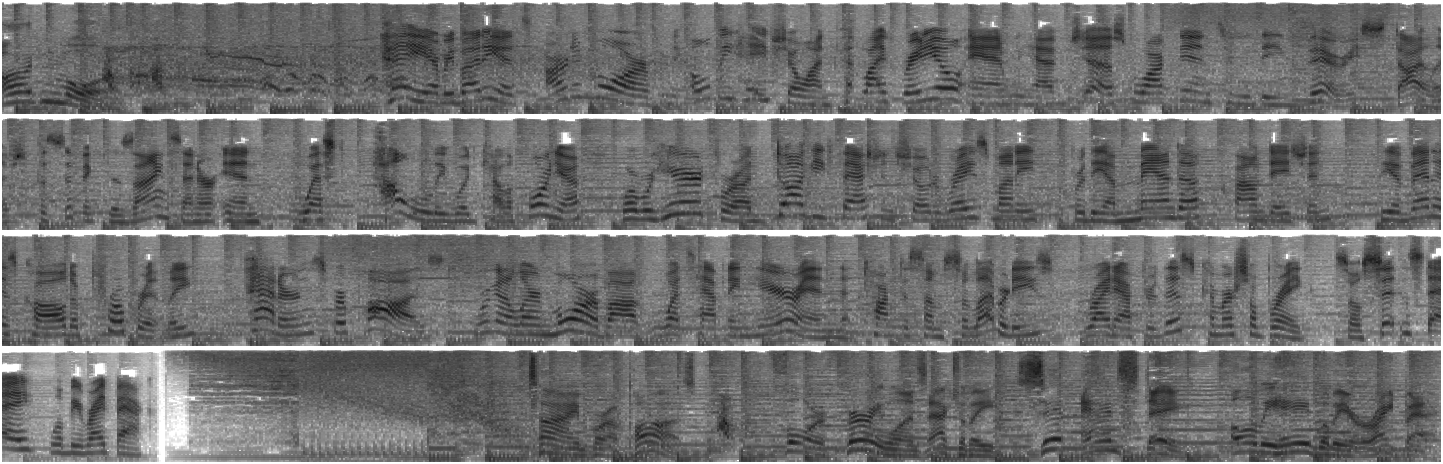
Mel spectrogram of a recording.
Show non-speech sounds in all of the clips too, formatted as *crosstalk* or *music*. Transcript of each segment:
Arden Moore. Hey everybody, it's Arden Moore from the Old Behave Show on Pet Life Radio, and we have just walked into the very stylish Pacific Design Center in West Hollywood, California, where we're here for a doggy fashion show to raise money for the Amanda Foundation. The event is called appropriately Patterns for Paws. We're going to learn more about what's happening here and talk to some celebrities right after this commercial break. So sit and stay. We'll be right back. Time for a pause. Four furry ones, actually. Sit and stay. Oh Behave We'll be right back.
